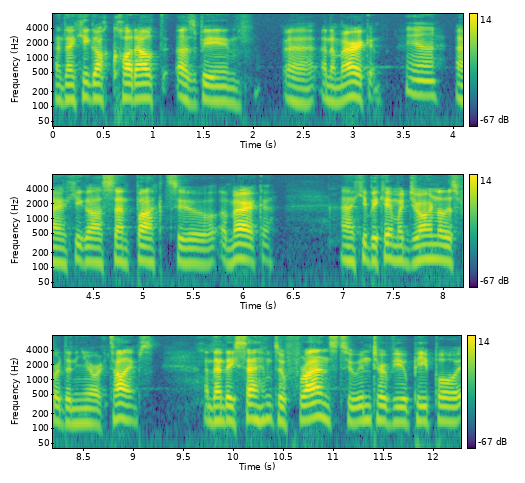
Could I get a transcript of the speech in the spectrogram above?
And then he got caught out as being uh, an American, yeah. and he got sent back to America, and he became a journalist for the New York Times. And then they sent him to France to interview people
